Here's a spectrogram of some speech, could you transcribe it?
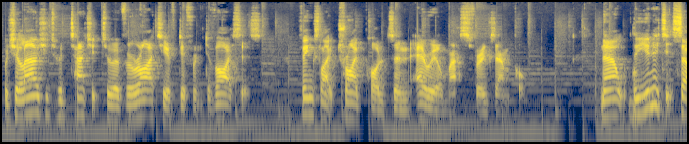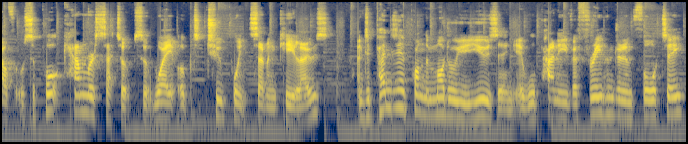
which allows you to attach it to a variety of different devices things like tripods and aerial masts for example. Now the unit itself it will support camera setups that weigh up to 2.7 kilos and depending upon the model you're using it will pan either 340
